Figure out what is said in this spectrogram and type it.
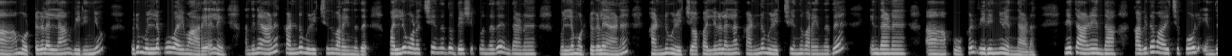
ആ മൊട്ടുകളെല്ലാം വിരിഞ്ഞു ഒരു മുല്ലപ്പൂവായി മാറി അല്ലേ? അതിനെയാണ് കണ്ണുമിഴിച്ചു എന്ന് പറയുന്നത്. പല്ലു മുളച്ചു എന്നത് ഉദ്ദേശിക്കുന്നത് എന്താണ്? മുല്ലമൊട്ടുകളെയാണ് കണ്ണുമിഴിച്ചു ആ പല്ലുകളെല്ലാം കണ്ണുമിഴിച്ചു എന്ന് പറയുന്നത് എന്താണ്? ആ പൂക്കൾ വിരിഞ്ഞു എന്നാണ്. ഇനി താഴെ എന്താ? കവിത വായിച്ചപ്പോൾ എന്ത്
